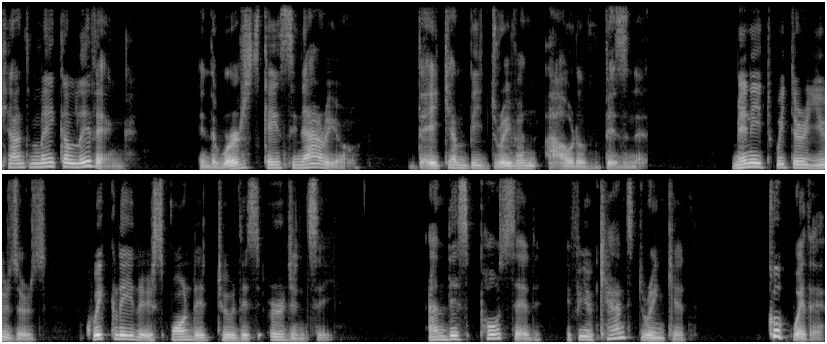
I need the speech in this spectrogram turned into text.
can't make a living. In the worst case scenario, they can be driven out of business. Many Twitter users quickly responded to this urgency. And this posted if you can't drink it, cook with it.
